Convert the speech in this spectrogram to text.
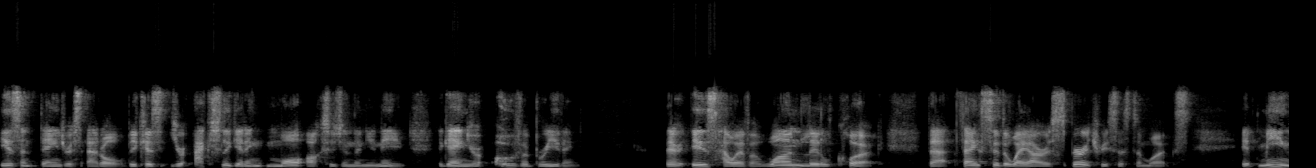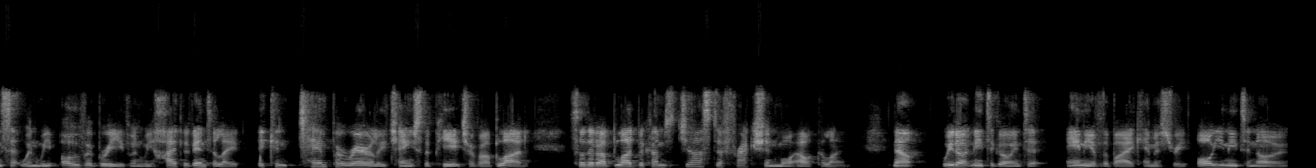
isn't dangerous at all because you're actually getting more oxygen than you need. Again, you're over breathing. There is, however, one little quirk that, thanks to the way our respiratory system works, it means that when we overbreathe, when we hyperventilate, it can temporarily change the pH of our blood so that our blood becomes just a fraction more alkaline. Now, we don't need to go into any of the biochemistry. All you need to know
